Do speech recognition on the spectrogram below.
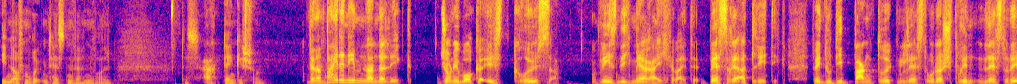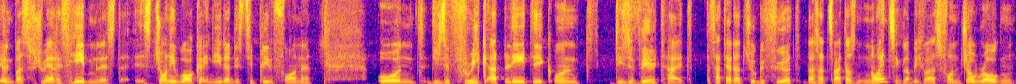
ihn auf dem Rücken testen werden wollen. Das ja. denke ich schon wenn man beide nebeneinander legt, Johnny Walker ist größer, wesentlich mehr Reichweite, bessere Athletik. Wenn du die Bank drücken lässt oder sprinten lässt oder irgendwas Schweres heben lässt, ist Johnny Walker in jeder Disziplin vorne. Und diese Freak-Athletik und diese Wildheit, das hat ja dazu geführt, dass er 2019, glaube ich, war es, von Joe Rogan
